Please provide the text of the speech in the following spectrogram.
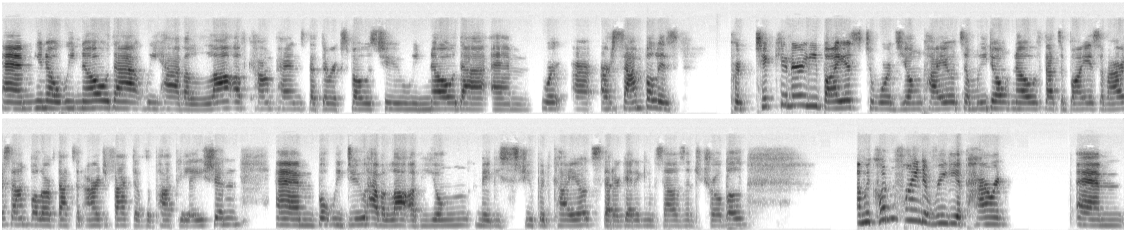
And, um, you know, we know that we have a lot of compounds that they're exposed to. We know that um, we're, our, our sample is particularly biased towards young coyotes and we don't know if that's a bias of our sample or if that's an artifact of the population um, but we do have a lot of young maybe stupid coyotes that are getting themselves into trouble and we couldn't find a really apparent um,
